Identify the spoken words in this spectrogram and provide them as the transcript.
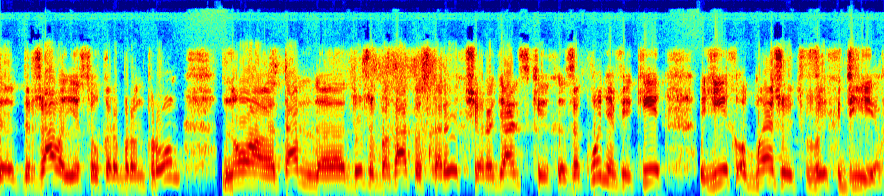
е, держава, є Укроборонпром, але там е, дуже багато старих ще радянських законів, які їх обмежують в їх діях.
